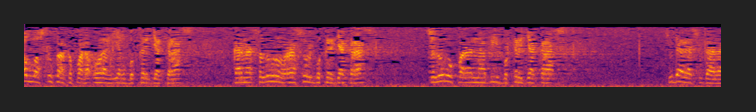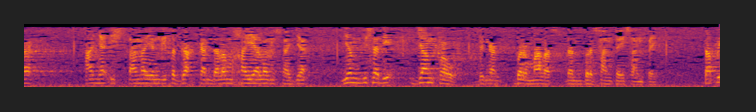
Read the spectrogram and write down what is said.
Allah suka kepada orang yang bekerja keras karena seluruh rasul bekerja keras, seluruh para nabi bekerja keras. Saudara-saudara, hanya istana yang ditegakkan dalam khayalan saja yang bisa dijangkau dengan bermalas dan bersantai-santai. Tapi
